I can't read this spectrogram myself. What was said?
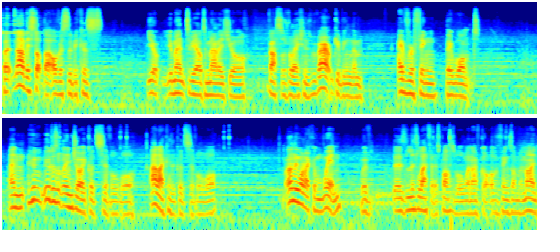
but now they stopped that, obviously, because you're, you're meant to be able to manage your vassals' relations without giving them everything they want. And who, who doesn't enjoy a good civil war? I like a good civil war. Only one I can win with as little effort as possible when I've got other things on my mind.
